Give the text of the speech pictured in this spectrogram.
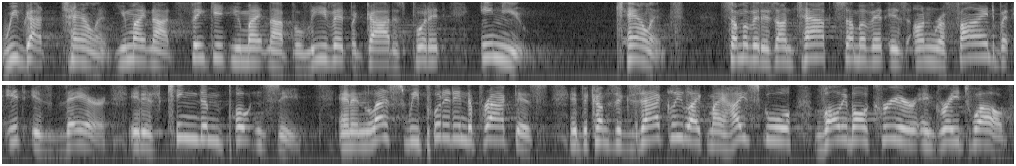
We've got talent. You might not think it, you might not believe it, but God has put it in you. Talent. Some of it is untapped, some of it is unrefined, but it is there. It is kingdom potency. And unless we put it into practice, it becomes exactly like my high school volleyball career in grade 12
